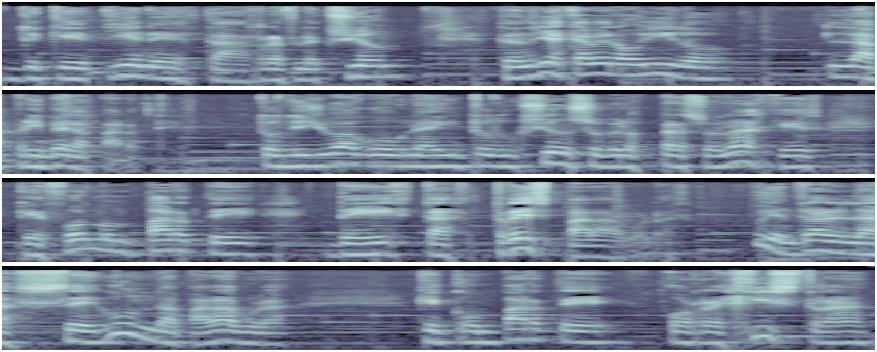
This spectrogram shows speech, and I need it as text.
de que tiene esta reflexión, tendrías que haber oído la primera parte, donde yo hago una introducción sobre los personajes que forman parte de estas tres parábolas. Voy a entrar en la segunda parábola que comparte o registra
